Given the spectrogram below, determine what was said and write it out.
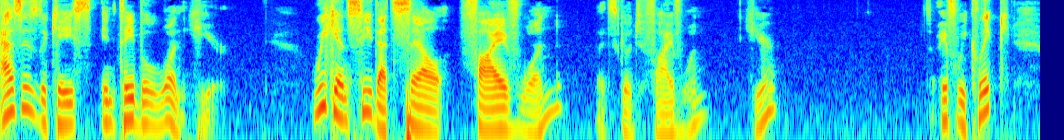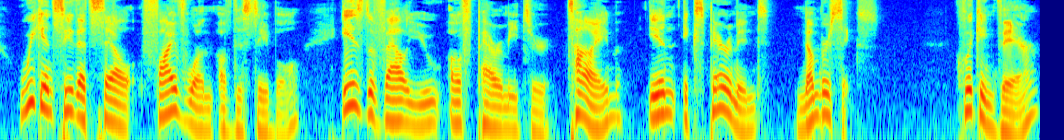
as is the case in table 1 here we can see that cell 5.1, let's go to 5.1 here. So if we click, we can see that cell 5.1 of this table is the value of parameter time in experiment number 6. Clicking there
